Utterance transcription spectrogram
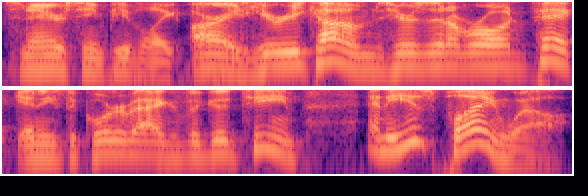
So now you're seeing people like, all right, here he comes. Here's the number one pick. And he's the quarterback of a good team. And he is playing well.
